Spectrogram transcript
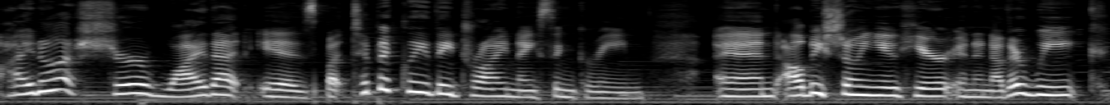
I'm not sure why that is, but typically they dry nice and green. And I'll be showing you here in another week.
